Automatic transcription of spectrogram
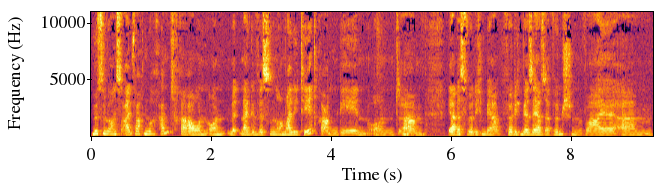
müssen wir uns einfach nur rantrauen und mit einer gewissen Normalität rangehen. Und mhm. ähm, ja, das würde ich mir, würde ich mir sehr, sehr wünschen, weil ähm,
